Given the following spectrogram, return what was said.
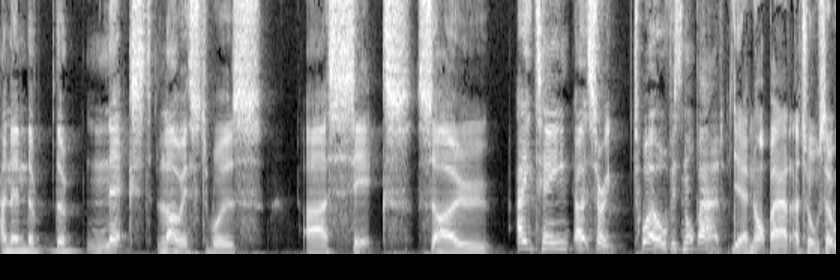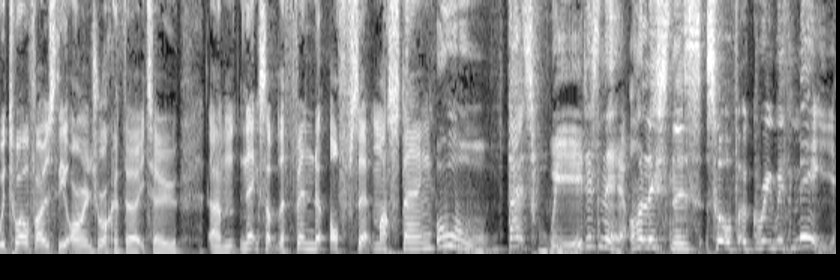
and then the the next lowest was uh six. So eighteen. Uh, sorry, twelve is not bad. Yeah, not bad at all. So with 12 votes, the Orange Rocker 32. Um, next up, the Fender Offset Mustang. Oh, that's weird, isn't it? Our listeners sort of agree with me.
